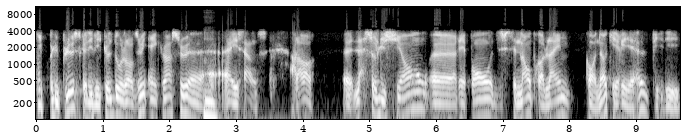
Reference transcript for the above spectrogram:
qui polluent plus que les véhicules d'aujourd'hui, incluant ceux euh, à, essence. Alors, euh, la solution euh, répond difficilement au problème qu'on a, qui est réel, puis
